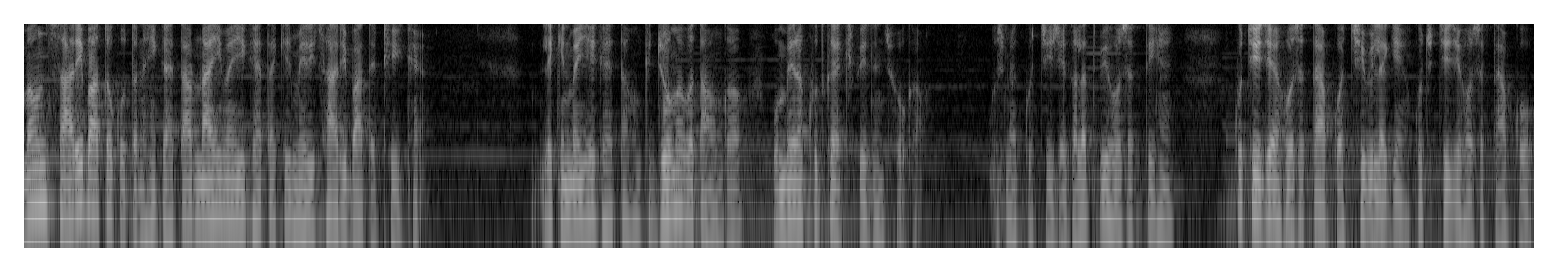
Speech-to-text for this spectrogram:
मैं उन सारी बातों को तो नहीं कहता और ना ही मैं ये कहता कि मेरी सारी बातें ठीक हैं। लेकिन मैं ये कहता हूँ कि जो मैं बताऊँगा, वो मेरा खुद का एक्सपीरियंस होगा। उसमें कुछ चीज़ें गलत भी हो सकती हैं, कुछ चीज़ें हो सकता है आपको अच्छी भी लगें, कुछ चीज़ें हो सकता है आपको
